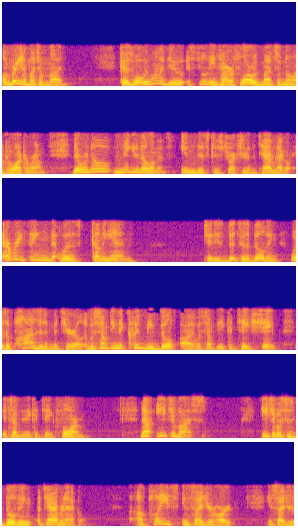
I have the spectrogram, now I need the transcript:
Oh, and bring in a bunch of mud. Because what we want to do is fill the entire floor with mud so no one can walk around. There were no negative elements in this construction of the tabernacle. Everything that was coming in to these to the building was a positive material. It was something that could be built on. It was something that could take shape. It's something that could take form. Now, each of us, each of us is building a tabernacle, a place inside your heart, inside your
